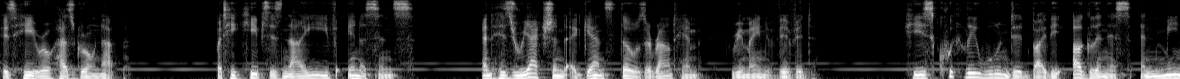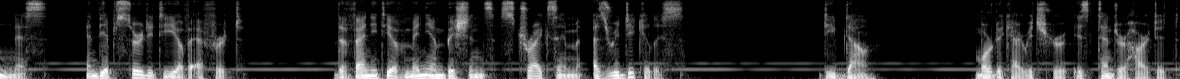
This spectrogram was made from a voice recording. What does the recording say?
His hero has grown up, but he keeps his naive innocence, and his reaction against those around him remain vivid he is quickly wounded by the ugliness and meanness and the absurdity of effort. The vanity of many ambitions strikes him as ridiculous. Deep down, Mordecai Richler is tender hearted,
